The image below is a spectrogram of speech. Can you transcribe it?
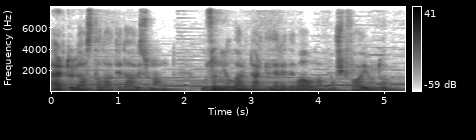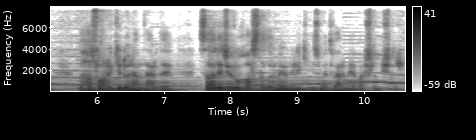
her türlü hastalığa tedavi sunan, uzun yıllar dertlilere deva olan bu şifa yurdu, daha sonraki dönemlerde sadece ruh hastalarına yönelik hizmet vermeye başlamıştır.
